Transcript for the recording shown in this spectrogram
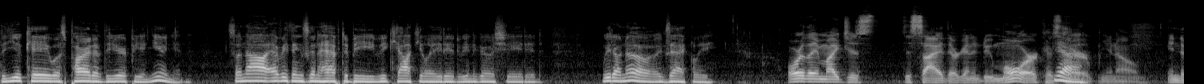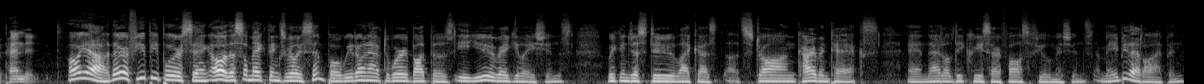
the UK was part of the European Union. So now everything's going to have to be recalculated, renegotiated. We don't know exactly. Or they might just decide they're going to do more because yeah. they're, you know, independent. Oh yeah, there are a few people who are saying, "Oh, this will make things really simple. We don't have to worry about those EU regulations. We can just do like a, a strong carbon tax and that'll decrease our fossil fuel emissions. Maybe that'll happen.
